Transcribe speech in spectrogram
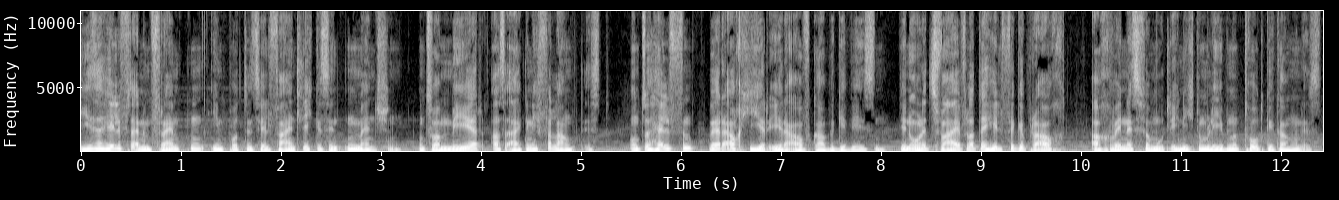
Dieser hilft einem fremden, ihm potenziell feindlich gesinnten Menschen. Und zwar mehr, als eigentlich verlangt ist. Und zu helfen wäre auch hier ihre Aufgabe gewesen. Denn ohne Zweifel hat er Hilfe gebraucht, auch wenn es vermutlich nicht um Leben und Tod gegangen ist.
